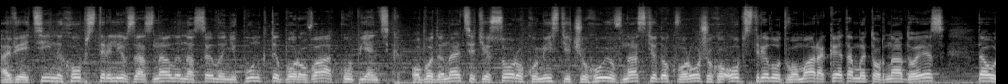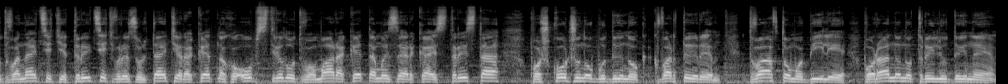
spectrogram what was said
Авіаційних обстрілів зазнали населені пункти Борова, Куп'янськ. Об 11.40 у місті Чугую внаслідок ворожого обстрілу двома ракетами Торнадо С та о 12.30 в результаті ракетного обстрілу двома ракетами ЗРК С-300 пошкоджено будинок, квартири, два автомобілі, поранено три людини.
